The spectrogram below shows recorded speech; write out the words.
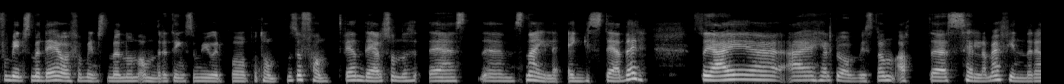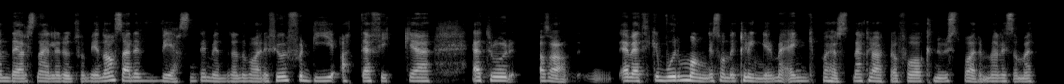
forbindelse med det, og i forbindelse med noen andre ting som vi gjorde på, på tomten, så fant vi en del sånne eh, eh snegleeggsteder. Så jeg uh, er helt overbevist om at selv om jeg finner en del snegler rundt forbi nå, så er det vesentlig mindre enn det var i fjor, fordi at jeg fikk Jeg tror Altså, jeg vet ikke hvor mange sånne klynger med egg på høsten jeg klarte å få knust bare med, liksom et,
